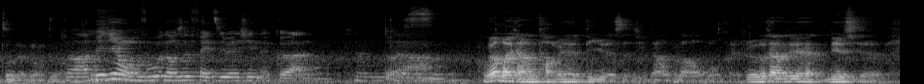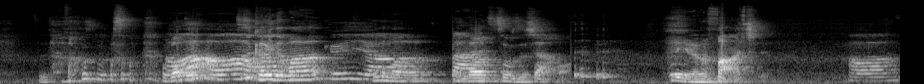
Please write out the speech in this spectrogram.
做这个工作。对啊，毕竟我们服务都是非自愿性的个案。嗯，对啊。我刚本来想讨论一些地狱的事情，但我不知道我可以。比如说像那些很猎奇的我说，我不知道好啊，这是可以的吗？可以啊。真的吗？等到数值下滑，令人发指。好啊，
